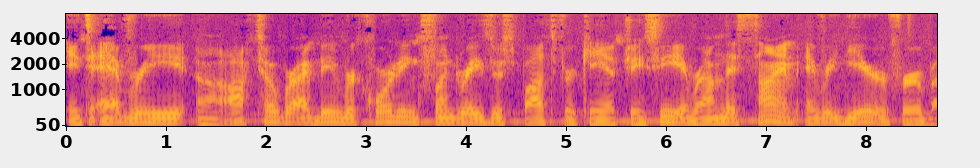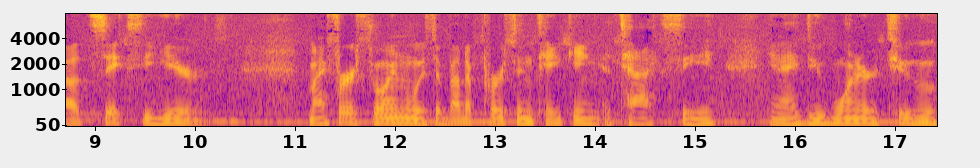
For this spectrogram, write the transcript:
It's every uh, October. I've been recording fundraiser spots for KFJC around this time every year for about six years. My first one was about a person taking a taxi, and I do one or two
